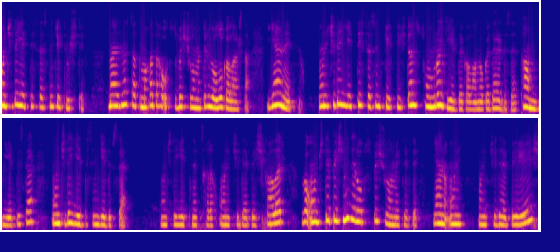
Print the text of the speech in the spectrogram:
12-də 7 hissəsini getmişdi. Mənzilə çatmağa daha 35 kilometr yolu qalarsa, yəni 12-də 7 hissəsini getdikdən sonra yerdə qalan o qədərdirsə, tam birdirsə, 12-də 7-sini gedibsə, 12-də 7-ni çıxırıq, 12-də 5 qalır və 12-də 5-imiz elə 35 kilometrdir. Yəni 12-də 5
